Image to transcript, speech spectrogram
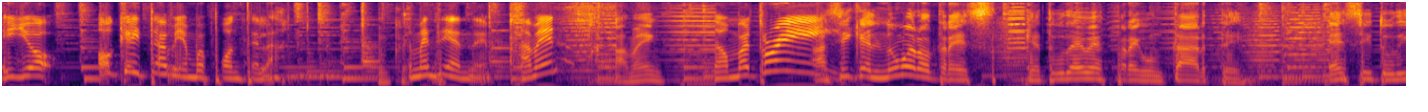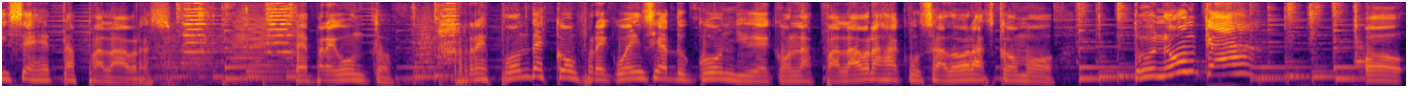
Y yo, ok, está bien, pues póntela. Ok. ¿Me entiendes? Amén. Amén. Number three. Así que el número tres que tú debes preguntarte es si tú dices estas palabras. Te pregunto, ¿respondes con frecuencia a tu cónyuge con las palabras acusadoras como tú nunca o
